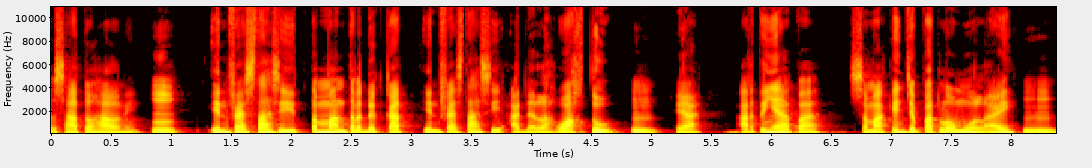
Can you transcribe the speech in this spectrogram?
satu hal nih. Hmm. Investasi, teman terdekat investasi adalah waktu. Hmm. Ya, artinya apa? Semakin cepat lo mulai, Hmm.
